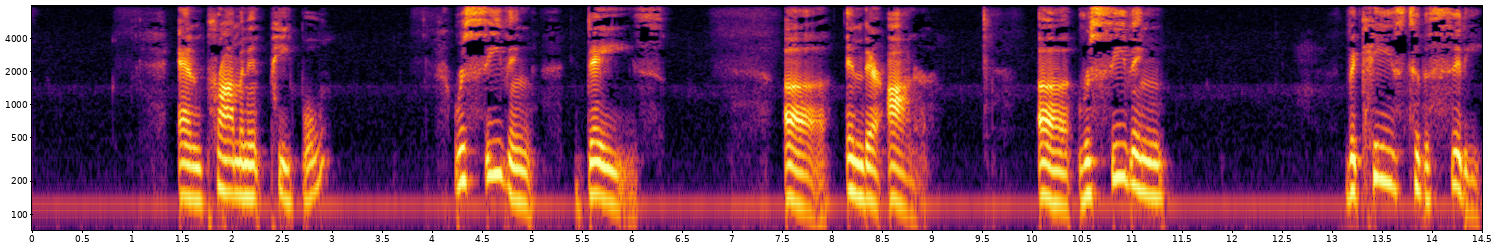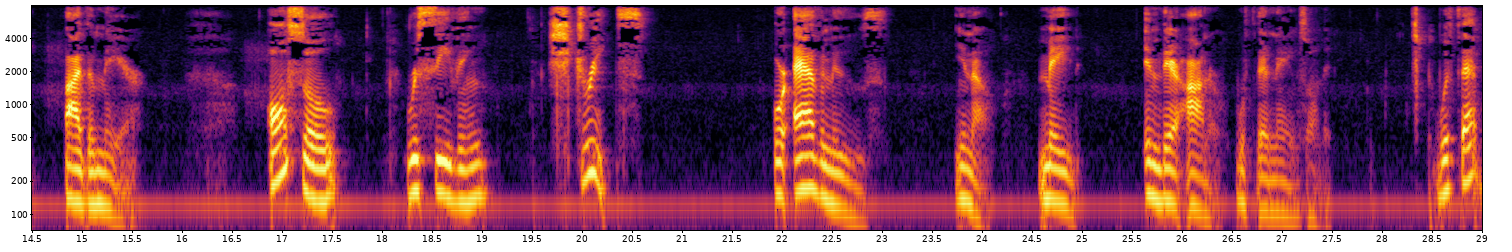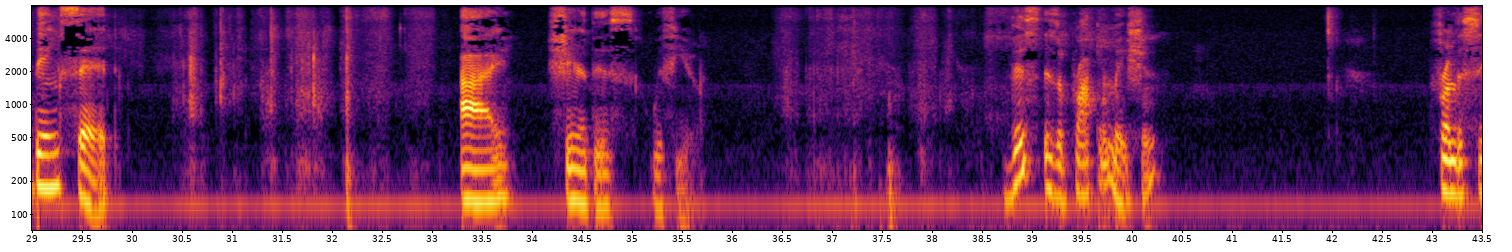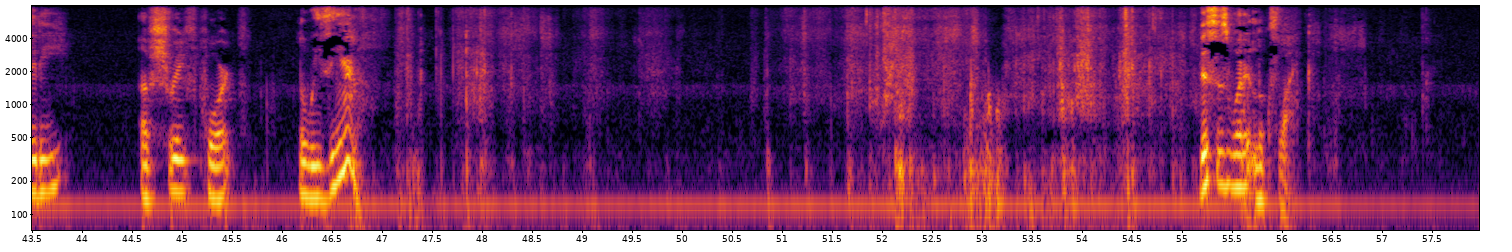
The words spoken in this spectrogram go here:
and prominent people receiving days uh, in their honor, uh, receiving the keys to the city by the mayor, also receiving streets or avenues, you know, made in their honor with their names on it. With that being said, I share this with you. This is a proclamation from the city of Shreveport, Louisiana. This is what it looks like.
